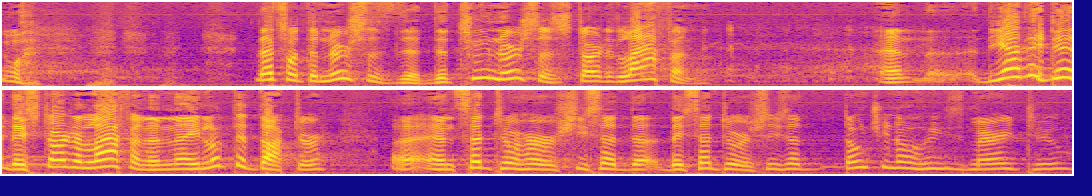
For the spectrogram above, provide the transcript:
That's what the nurses did. The two nurses started laughing. And uh, yeah, they did. They started laughing and they looked at doctor uh, and said to her, she said, uh, they said to her, she said, don't you know who he's married to?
